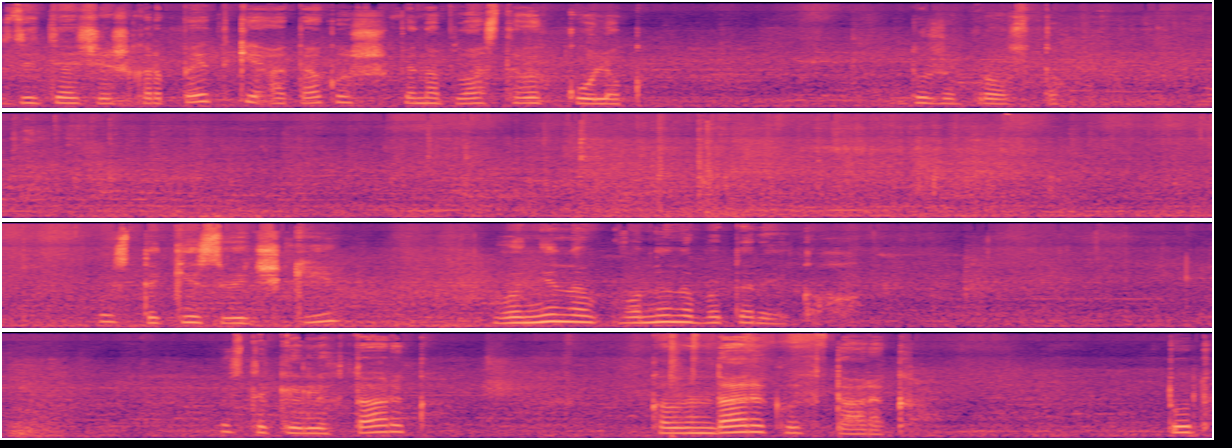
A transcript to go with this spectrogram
З дитячої шкарпетки, а також пенопластових кульок. Дуже просто. Ось такі свічки. Вони на, вони на батарейках. Ось такий ліхтарик, календарик, ліхтарик. Тут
